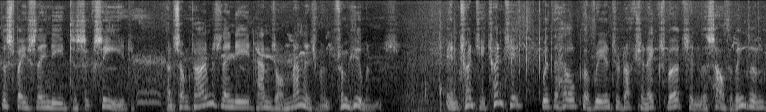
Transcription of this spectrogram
the space they need to succeed, and sometimes they need hands-on management from humans. In 2020, with the help of reintroduction experts in the south of England,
